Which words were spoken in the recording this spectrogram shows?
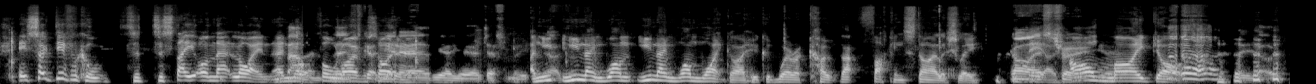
it's so difficult to, to stay on that line and not fall Let's either go- side yeah, of it. Yeah, yeah, definitely. And you Yeah, and you name one you name one white guy who could wear a coat that fucking stylishly. oh, that's true. oh yeah. my god! There you go.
